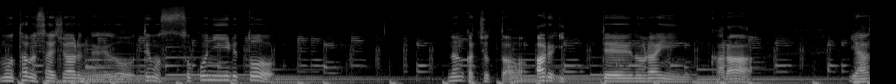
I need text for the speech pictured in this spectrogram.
もう多分最初あるんだけどでもそこにいるとなんかちょっとある一定のラインからや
